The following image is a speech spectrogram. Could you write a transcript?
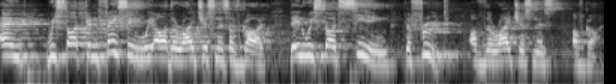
and we start confessing we are the righteousness of God, then we start seeing the fruit of the righteousness of God.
